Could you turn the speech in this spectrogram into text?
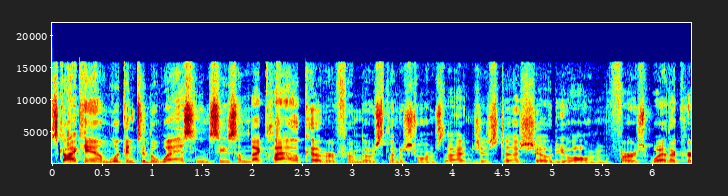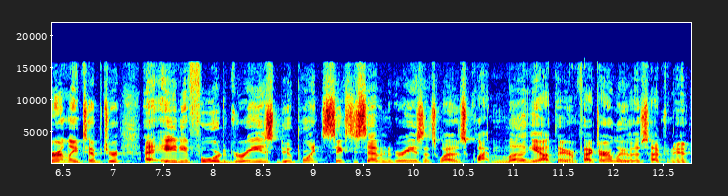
Skycam looking to the west, and you can see some of that cloud cover from those thunderstorms that I just uh, showed you all in the first weather. Currently temperature at 84 degrees, dew point 67 degrees. That's why it was quite muggy out there. In fact, earlier this afternoon,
